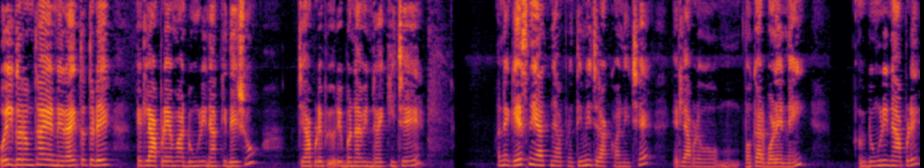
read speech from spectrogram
ઓઇલ ગરમ થાય અને રાઈ તતડે એટલે આપણે એમાં ડુંગળી નાખી દઈશું, જે આપણે પ્યુરી બનાવીને રાખી છે. અને ગેસની આંચને આપણે ધીમી જ રાખવાની છે, એટલે આપણે વઘાર બળે નહીં. ડુંગળીને આપણે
